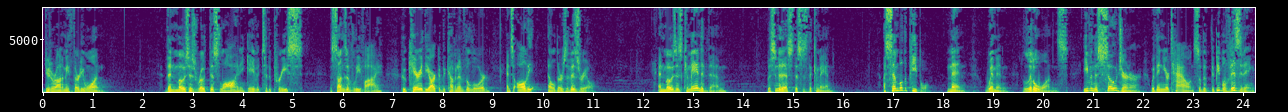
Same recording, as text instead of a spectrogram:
Deuteronomy 31. Then Moses wrote this law and he gave it to the priests, the sons of Levi, who carried the ark of the covenant of the Lord, and to all the elders of Israel. And Moses commanded them, listen to this, this is the command, assemble the people, men, women, little ones, even the sojourner within your town. So the, the people visiting,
